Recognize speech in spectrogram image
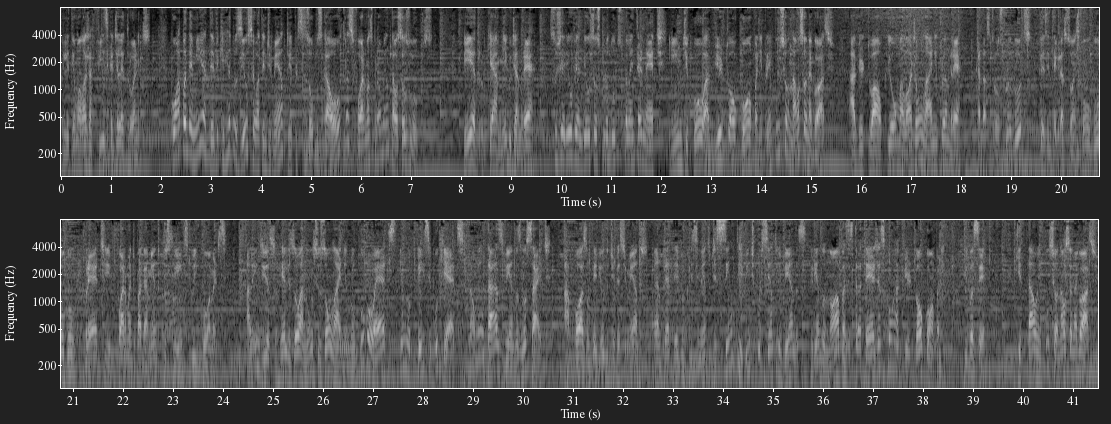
Ele tem uma loja física de eletrônicos. Com a pandemia, teve que reduzir o seu atendimento e precisou buscar outras formas para aumentar os seus lucros. Pedro, que é amigo de André, sugeriu vender os seus produtos pela internet e indicou a Virtual Company para impulsionar o seu negócio. A Virtual criou uma loja online para André, cadastrou os produtos, fez integrações com o Google, frete e forma de pagamento para os clientes do e-commerce. Além disso, realizou anúncios online no Google Ads e no Facebook Ads para aumentar as vendas no site. Após um período de investimentos, André teve um crescimento de 120% em vendas, criando novas estratégias com a Virtual Company. E você? Que tal impulsionar o seu negócio?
